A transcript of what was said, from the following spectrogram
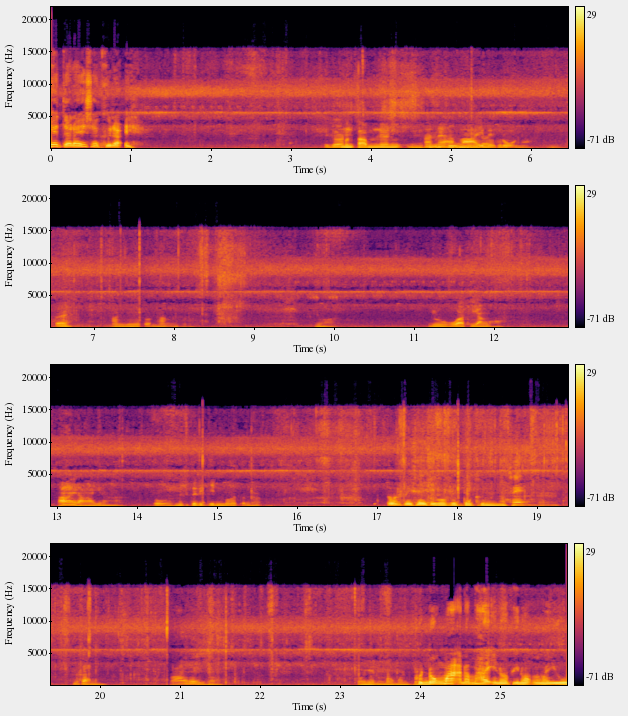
เฮ็ดจะได้สักคือไรมันต่ำเนี่ยนี่อันนี้อันลายไม่กระโดดนะอันนี้ต้นหักอยู่อยู่หัวเทียงเหรอลายลายนะฮะโอ้มันจะไปกินบ่ต้นหักโอ้ยไปใช้สิว่าเป็นตะกินเนาะแท้คือกันลายได้เหรอพอ เห็นมันมันเพุ่นดงมาน้ำไผ่เนาะพี่น้องมาอยู่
